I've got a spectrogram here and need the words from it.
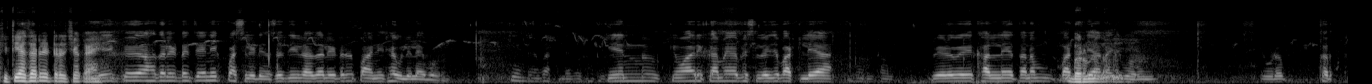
किती हजार लिटरच्या काय? एक हजार लिटरचे आणि एक पाच लिटर असं दीड हजार लिटर पाणी ठेवलेलं आहे भरून. केन किंवा रिकाम्या बिसलेच्या बाटल्या वेळोवेळी खालनं येताना भरून बाटल्या आणायची भरून. एवढं करतो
